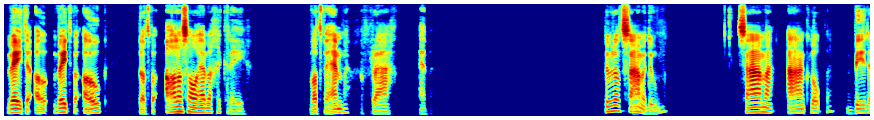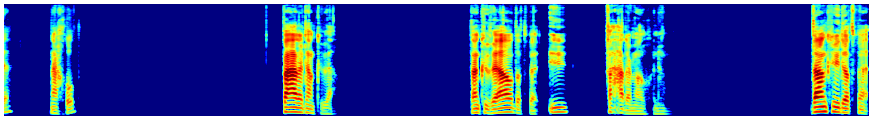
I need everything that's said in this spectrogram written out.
weten, weten we ook dat we alles al hebben gekregen wat we Hem gevraagd hebben. Zullen we dat samen doen? Samen aankloppen, bidden naar God. Vader, dank u wel. Dank u wel dat we U Vader mogen noemen. Dank u dat we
